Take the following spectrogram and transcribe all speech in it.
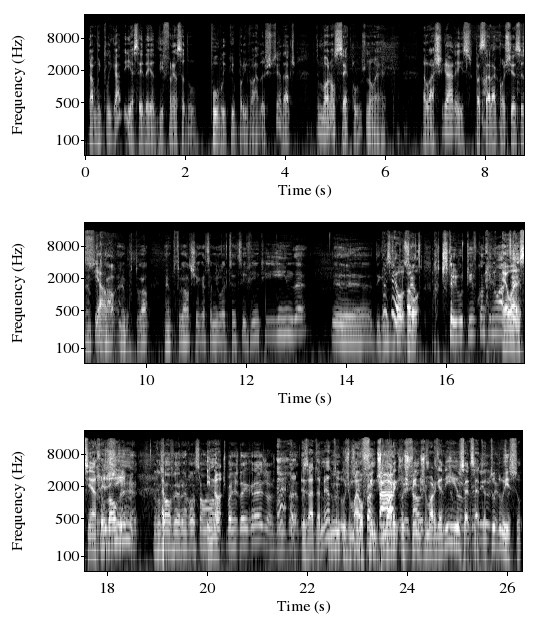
está muito ligado. E essa ideia de diferença do público e privado, as sociedades demoram séculos, não é? A lá chegar a isso, passar ah, à consciência social. Portugal, em Portugal, em Portugal chega-se a 1820 e ainda Uh, digamos, é, o processo o, redistributivo continua é a o ancião resolver, regime. em relação aos não, bens da igreja, aos bens da, da, Exatamente, do, os, o fim dos, mor, os fins dos morgadios, etc. Tudo isso.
